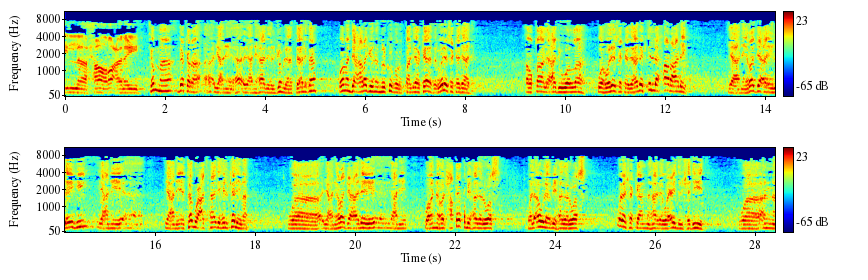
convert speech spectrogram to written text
إلا حار عليه ثم ذكر يعني يعني هذه الجملة الثالثة ومن دعا رجلا بالكفر قال يا كافر وليس كذلك أو قال عدو الله وهو ليس كذلك إلا حار عليه. يعني رجع إليه يعني يعني تبعت هذه الكلمة. ويعني رجع إليه يعني وأنه الحقيق بهذا الوصف والأولى بهذا الوصف. ولا شك أن هذا وعيد شديد وأن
